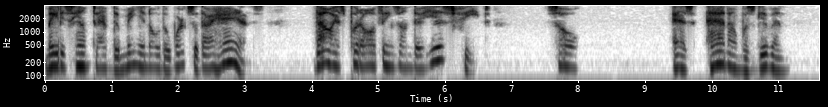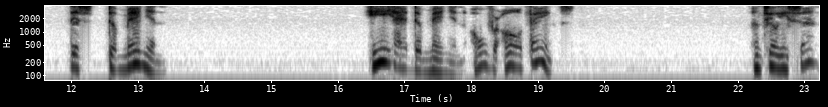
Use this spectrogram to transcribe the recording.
madest him to have dominion over the works of thy hands. Thou hast put all things under his feet. So, as Adam was given this dominion, he had dominion over all things until he sinned.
